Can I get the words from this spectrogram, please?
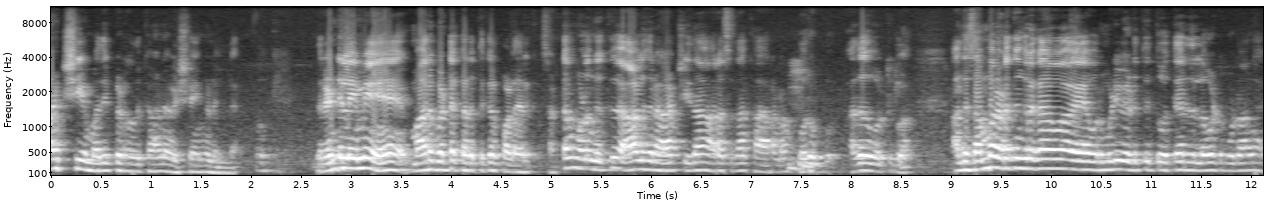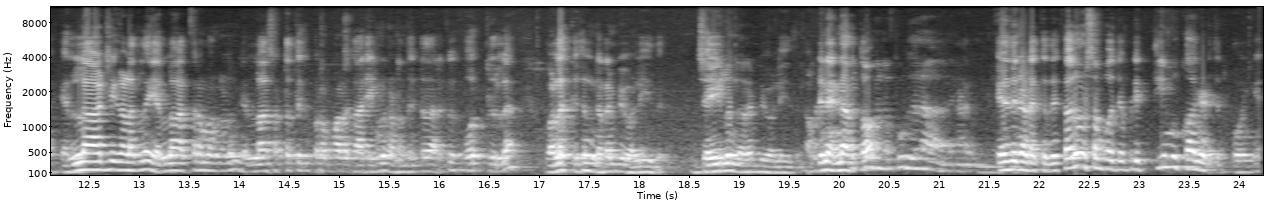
ஆட்சியை மதிப்பிடுறதுக்கான விஷயங்கள் இல்லை. ஓகே. இந்த ரெண்டுலயுமே மாறுபட்ட கருத்துக்கள் பல இருக்கு. சட்டம் ஒழுங்குக்கு ஆளுகிற ஆட்சி தான் அரசு தான் காரணம். பொறுப்பு. அதை ஒட்டுக்கலாம் அந்த சம்பவம் நடக்குங்கிறக்காக ஒரு முடிவு எடுத்து தேர்தல்ல ஓட்டு போடுவாங்க. எல்லா ஆட்சி காலத்துல எல்லா அக்கிரமங்களும் எல்லா சட்டத்துக்கு புறம்பான காரியங்களும் நடந்துட்டு தான் இருக்கு. கோர்ட்டுல வழக்குகள் நிரம்பி வழியுது. ஜெயிலும் நிரம்பி வழியுது. அப்படின்னா என்ன அர்த்தம்? எது நடக்குது? கரூர் சம்பவத்தை எப்படி திமுகன்னு எடுத்துட்டு போவீங்க?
